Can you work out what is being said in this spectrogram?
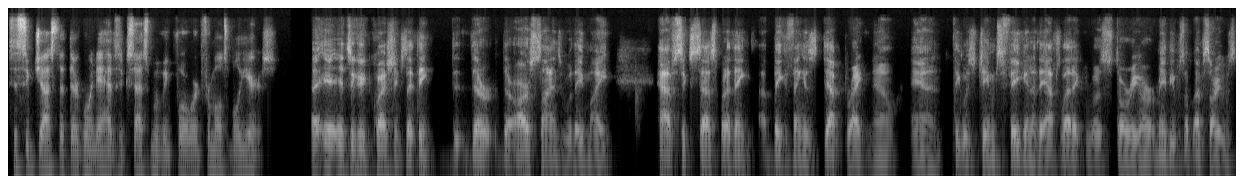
to suggest that they're going to have success moving forward for multiple years? Uh, it's a good question because I think th- there there are signs where they might have success, but I think a big thing is depth right now. And I think it was James Fegan of the Athletic wrote a story, or maybe it was I'm sorry, it was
